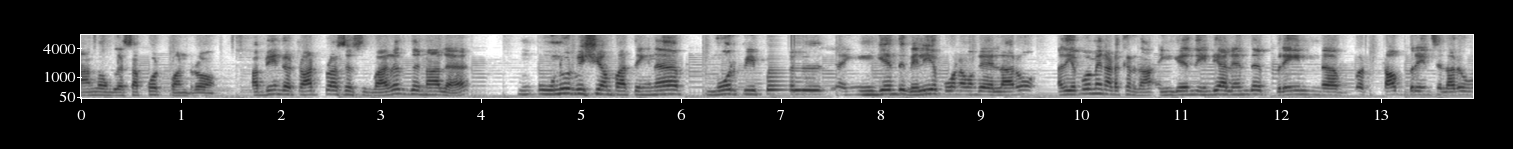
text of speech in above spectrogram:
நாங்கள் உங்களை சப்போர்ட் பண்ணுறோம் அப்படின்ற தாட் ப்ராசஸ் வர்றதுனால இன்னொரு விஷயம் பார்த்தீங்கன்னா மோர் பீப்புள் இங்கேருந்து வெளியே போனவங்க எல்லாரும் அது எப்பவுமே நடக்கிறது தான் இங்கேருந்து இந்தியாவிலேருந்து பிரெயின் டாப் பிரெயின்ஸ் எல்லாரும்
